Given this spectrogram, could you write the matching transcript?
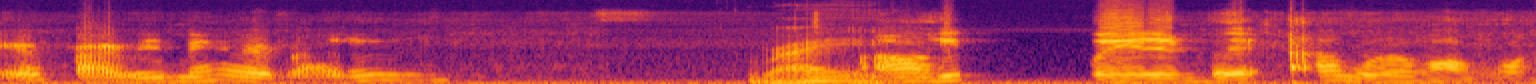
you're probably married by then. Right. Oh, he wedding, but I wouldn't want one.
